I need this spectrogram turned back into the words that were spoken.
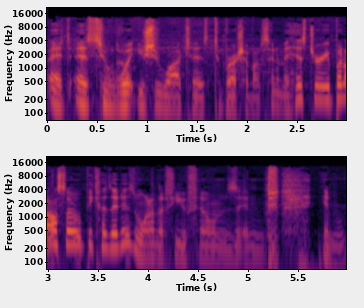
as, as to what you should watch as to brush up on cinema history, but also because it is one of the few films in in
